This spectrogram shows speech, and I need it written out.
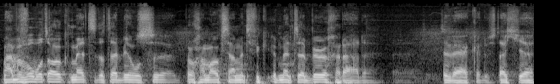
Maar bijvoorbeeld ook met, dat hebben we in ons programma ook staan met, met de burgerraden te werken. Dus dat je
